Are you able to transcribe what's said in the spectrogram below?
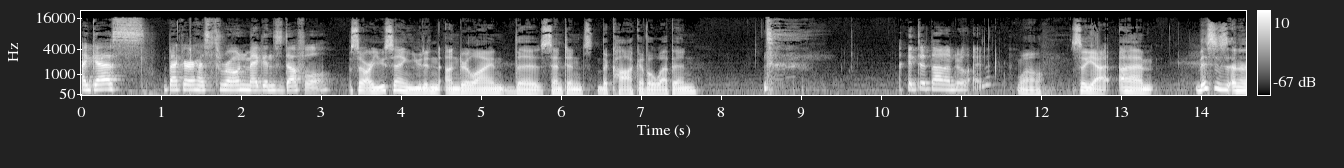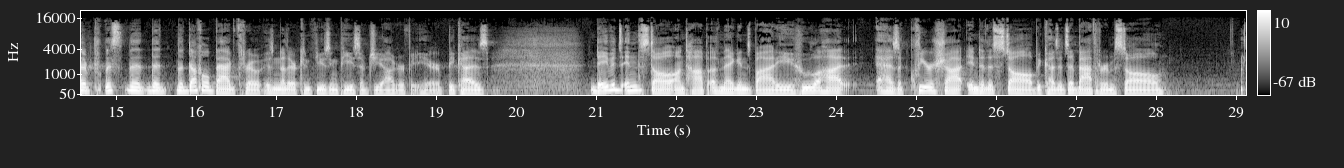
I guess Becker has thrown Megan's duffel. So, are you saying you didn't underline the sentence "the cock of a weapon"? I did not underline it. Well, so yeah, um, this is another this the, the the duffel bag throat is another confusing piece of geography here because David's in the stall on top of Megan's body. Hulohot has a clear shot into the stall because it's a bathroom stall,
